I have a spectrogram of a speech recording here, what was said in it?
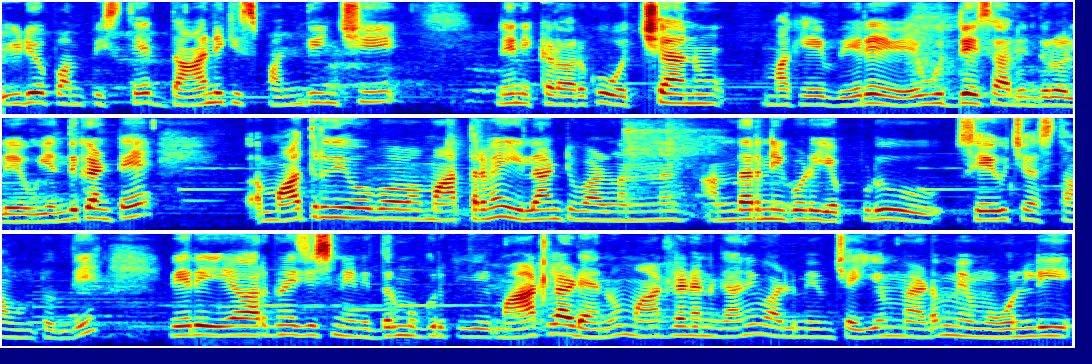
వీడియో పంపిస్తే దానికి స్పందించి నేను ఇక్కడ వరకు వచ్చాను. మాకే వేరే ఏ ఉద్దేశాలు ఇందులో లేవు. ఎందుకంటే మాతృదేవోభవ మాత్రమే ఇలాంటి వాళ్ళన్న అందరినీ కూడా ఎప్పుడూ సేవ్ చేస్తూ ఉంటుంది. వేరే ఏ ఆర్గనైజేషన్ నేను ఇద్దరు ముగ్గురికి మాట్లాడాను. మాట్లాడాను కానీ వాళ్ళు మేము చెయ్యం మేడం. మేము ఓన్లీ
